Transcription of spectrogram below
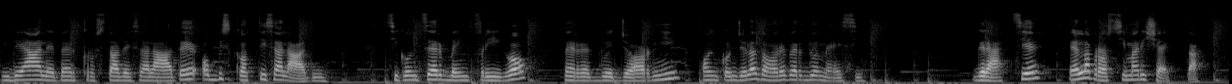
ideale per crostate salate o biscotti salati. Si conserva in frigo per due giorni o in congelatore per due mesi. Grazie e alla prossima ricetta!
